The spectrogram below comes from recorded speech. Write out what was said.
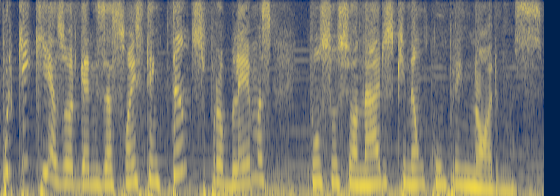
Por que, que as organizações têm tantos problemas com os funcionários que não cumprem normas?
